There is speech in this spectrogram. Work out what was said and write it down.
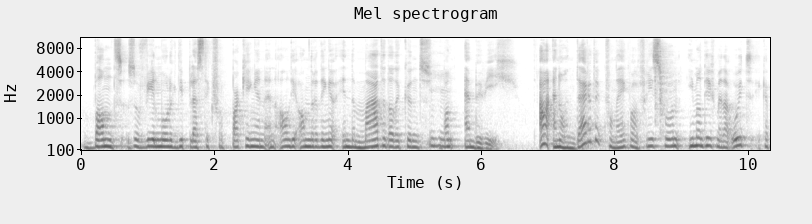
band zoveel mogelijk die plastic verpakkingen en al die andere dingen in de mate dat je kunt. Band- en beweeg. Ah, en nog een derde. Ik vond eigenlijk wel vrees schoon. Iemand heeft mij dat ooit... Ik heb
